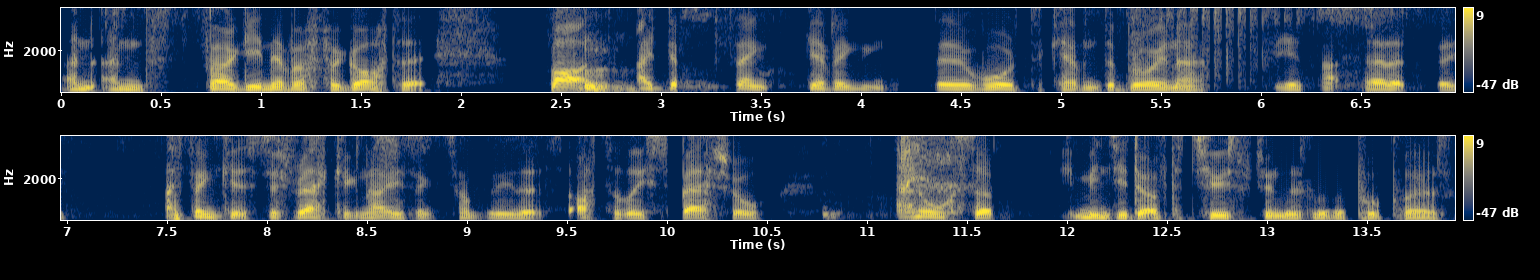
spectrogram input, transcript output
and, and Fergie never forgot it. But I don't think giving the award to Kevin De Bruyne that territory. I think it's just recognising somebody that's utterly special. And also, it means you don't have to choose between those Liverpool players.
